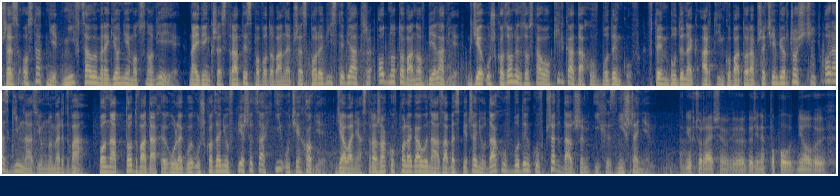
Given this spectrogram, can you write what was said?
Przez ostatnie dni w całym regionie mocno wieje. Największe straty spowodowane przez porywisty wiatr odnotowano w Bielawie, gdzie uszkodzonych zostało kilka dachów budynków, w tym budynek Art Inkubatora Przedsiębiorczości oraz Gimnazjum nr 2. Ponadto dwa dachy uległy uszkodzeniu w Pieszycach i Uciechowie. Działania strażaków polegały na zabezpieczeniu dachów budynków przed dalszym ich zniszczeniem. W dniu wczorajszym w godzinach popołudniowych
